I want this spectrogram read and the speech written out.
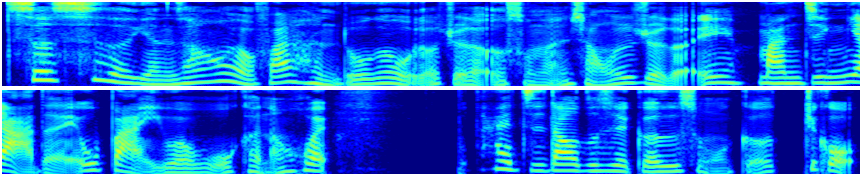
这次的演唱会，我发现很多歌我都觉得耳熟能详，我就觉得诶蛮惊讶的诶，我本来以为我可能会不太知道这些歌是什么歌，结果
